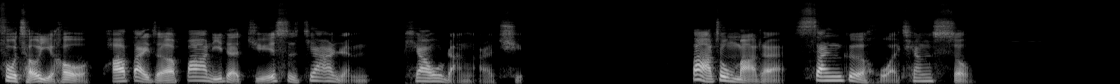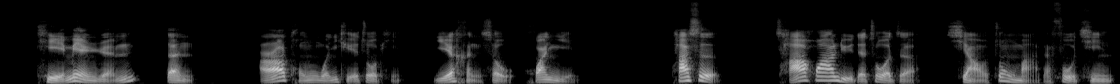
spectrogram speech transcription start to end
复仇以后，他带着巴黎的绝世佳人飘然而去。大仲马的三个火枪手、铁面人等儿童文学作品也很受欢迎。他是《茶花女》的作者小仲马的父亲，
